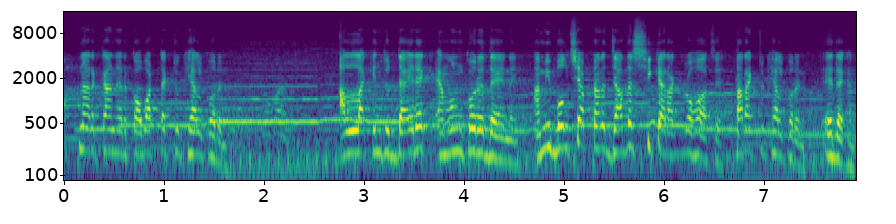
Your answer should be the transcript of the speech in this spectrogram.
আপনার কানের কভারটা একটু খেয়াল করেন। আল্লাহ কিন্তু ডাইরেক্ট এমন করে দেয় নাই। আমি বলছি আপনারা যাদের শিকার আগ্রহ আছে, তারা একটু খেয়াল করেন। এই দেখেন।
